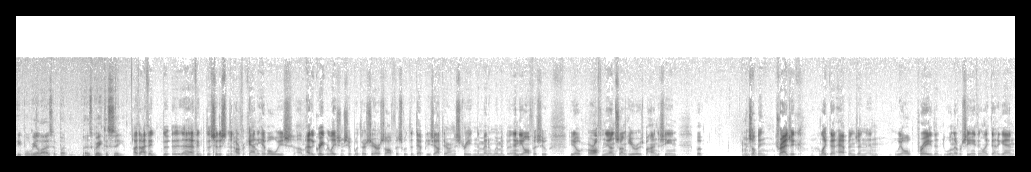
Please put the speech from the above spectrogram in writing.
people realize it. But it's great to see. I, th- I think, the, and I think the citizens in Harford County have always um, had a great relationship with their sheriff's office, with the deputies out there on the street, and the men and women in the office who, you know, are often the unsung heroes behind the scene. But when something tragic like that happens, and, and we all pray that we'll never see anything like that again,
